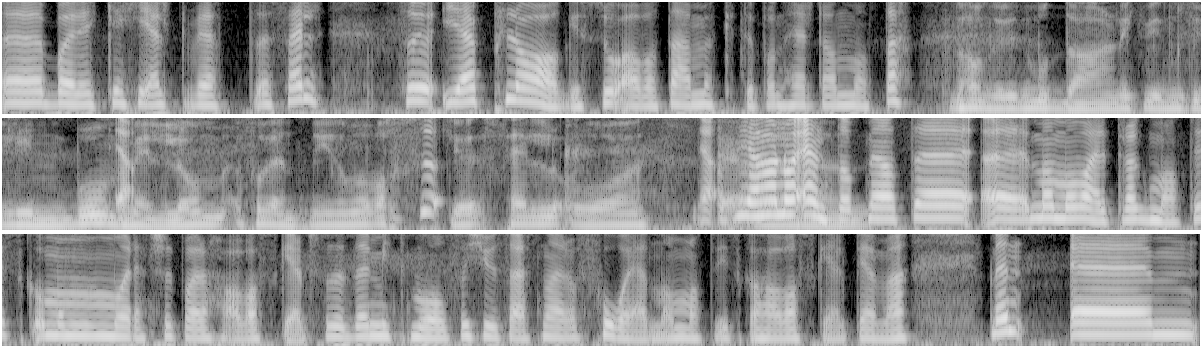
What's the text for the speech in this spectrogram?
eh, bare ikke helt vet det selv. Så jeg plages jo av at det er møkkete på en helt annen måte. Det havner i den moderne kvinnens limbo Ja. mellom forventningen om å vaske selv og Ja, så jeg har nå endt opp med at uh, man må være pragmatisk, og man må rett og slett bare ha vaskehjelp. Så det er mitt mål for 2016 er å få gjennom at vi skal ha vaskehjelp hjemme. Men eh,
